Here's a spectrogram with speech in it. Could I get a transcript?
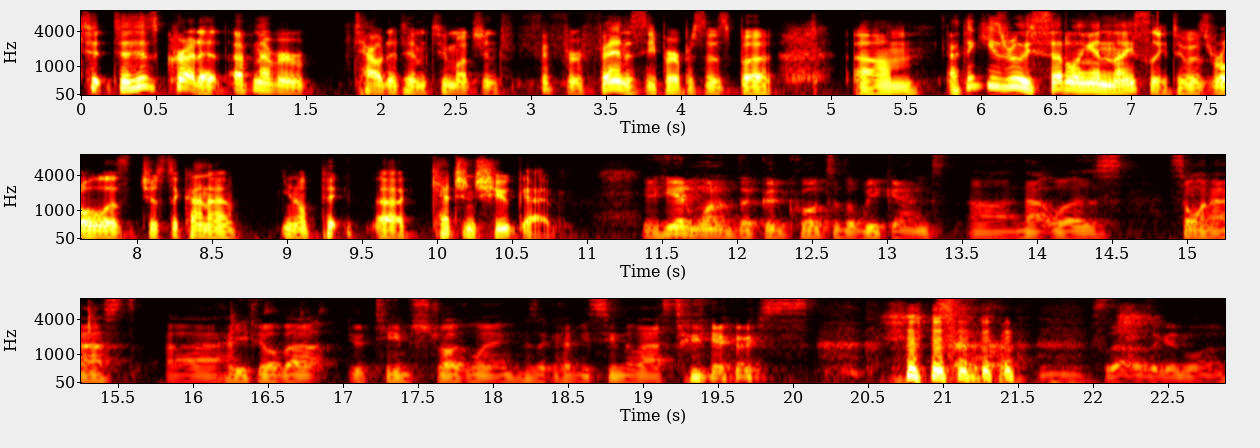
to, to his credit, I've never touted him too much in for fantasy purposes, but um, I think he's really settling in nicely to his role as just a kind of you know pick, uh, catch and shoot guy. Yeah, he had one of the good quotes of the weekend, uh, and that was someone asked, uh, "How do you feel about your team struggling?" He's like, "Have you seen the last two years?" so, so, that was a good one.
